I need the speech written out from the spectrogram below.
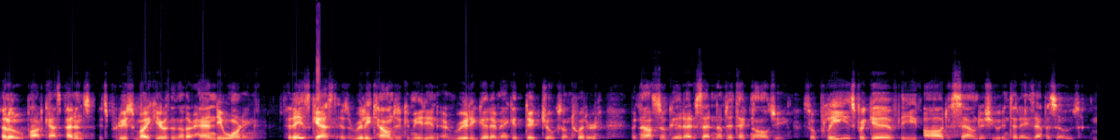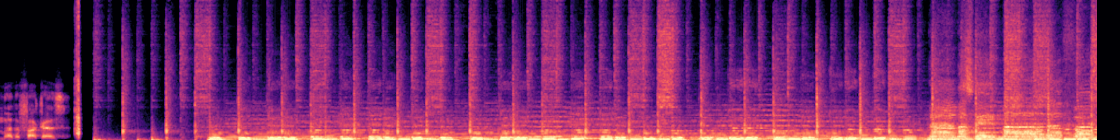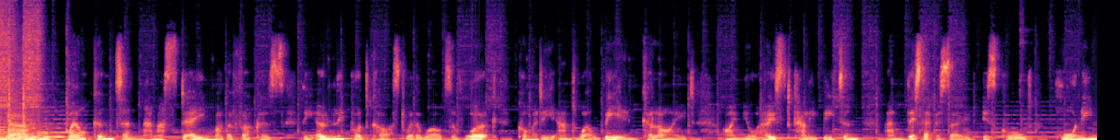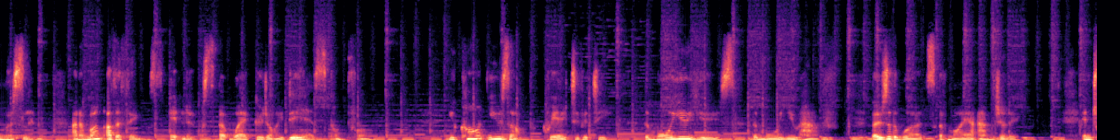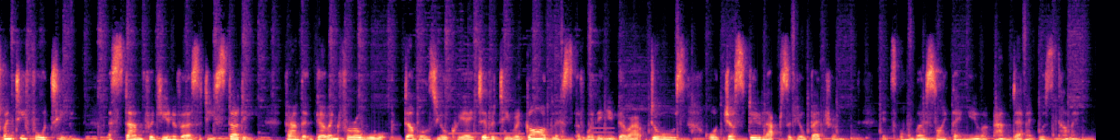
Hello, podcast pennants. It's producer Mike here with another handy warning. Today's guest is a really talented comedian and really good at making dick jokes on Twitter, but not so good at setting up the technology. So please forgive the odd sound issue in today's episodes, motherfuckers. Welcome to Namaste Motherfuckers, the only podcast where the worlds of work, comedy, and well being collide. I'm your host, Cally Beaton, and this episode is called Horny Muslim. And among other things, it looks at where good ideas come from. You can't use up creativity. The more you use, the more you have. Those are the words of Maya Angelou. In 2014, a Stanford University study found that going for a walk doubles your creativity regardless of whether you go outdoors or just do laps of your bedroom. It's almost like they knew a pandemic was coming.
